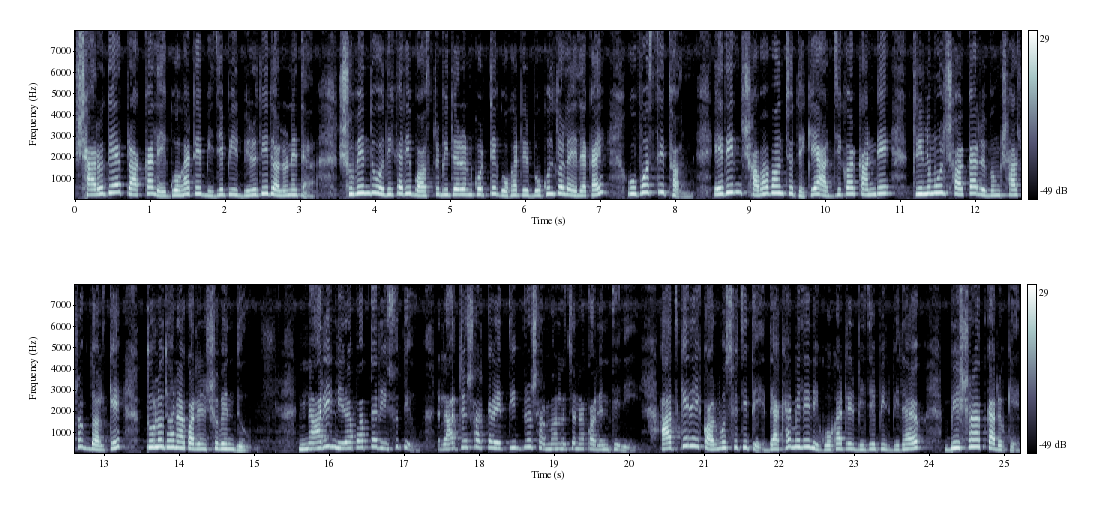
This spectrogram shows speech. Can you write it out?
শারদীয়ার প্রাককালে গোঘাটে বিজেপির বিরোধী দলনেতা শুভেন্দু অধিকারী বস্ত্র বিতরণ করতে গোঘাটের বকুলতলা এলাকায় উপস্থিত হন। এদিন সভামঞ্চ থেকে আর্যিকর কাণ্ডে তৃণমূল সরকার এবং শাসক দলকে তুলোধনা করেন শুভেন্দু। নারী নিরাপত্তার ইস্যুতেও রাজ্য সরকারের তীব্র সমালোচনা করেন তিনি। আজকের এই কর্মসূচিতে দেখা মেলেনি গোঘাটের বিজেপির বিধায়ক বিশ্বনাথ কারকের।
